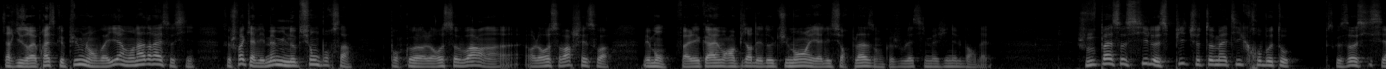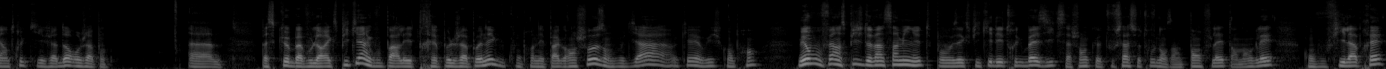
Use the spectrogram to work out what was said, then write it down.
C'est-à-dire qu'ils auraient presque pu me l'envoyer à mon adresse aussi. Parce que je crois qu'il y avait même une option pour ça, pour le recevoir, euh, le recevoir chez soi. Mais bon, fallait quand même remplir des documents et aller sur place, donc je vous laisse imaginer le bordel. Je vous passe aussi le speech automatique Roboto, parce que ça aussi c'est un truc que j'adore au Japon. Euh, parce que bah, vous leur expliquez hein, que vous parlez très peu le japonais, que vous comprenez pas grand chose, on vous dit ah ok oui je comprends. Mais on vous fait un speech de 25 minutes pour vous expliquer des trucs basiques, sachant que tout ça se trouve dans un pamphlet en anglais qu'on vous file après.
